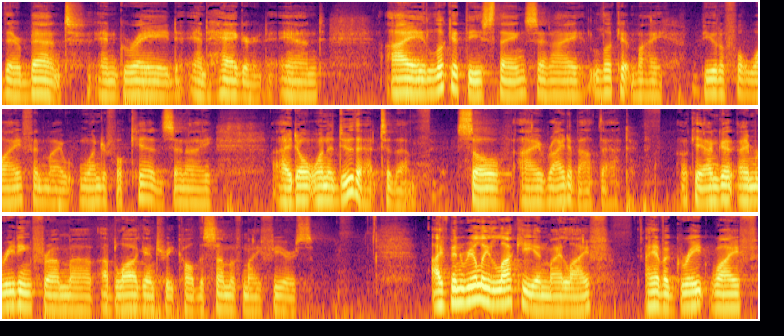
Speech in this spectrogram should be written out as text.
they're bent and grayed and haggard. And I look at these things and I look at my beautiful wife and my wonderful kids, and I, I don't want to do that to them. So I write about that. Okay, I'm, go- I'm reading from a, a blog entry called The Sum of My Fears. I've been really lucky in my life. I have a great wife,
